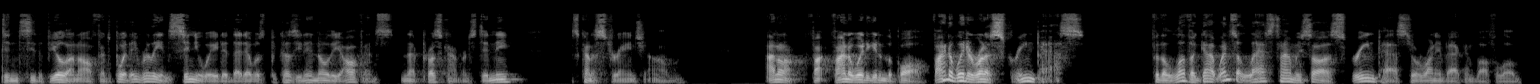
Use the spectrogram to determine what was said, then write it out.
didn't see the field on offense. Boy, they really insinuated that it was because he didn't know the offense in that press conference, didn't he? It's kind of strange. Um, I don't know. F- find a way to get him the ball. Find a way to run a screen pass. For the love of God, when's the last time we saw a screen pass to a running back in Buffalo?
